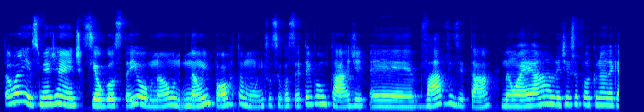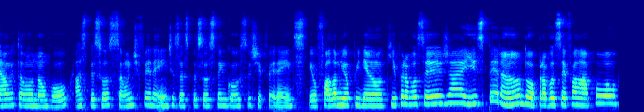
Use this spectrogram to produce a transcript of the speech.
Então é isso, minha gente. Se eu gostei ou não, não importa muito. Se você tem vontade, é, vá visitar. Não é, ah, a Letícia falou que não é legal, então eu não vou. As pessoas são diferentes, as pessoas têm gostos diferentes. Eu falo a minha opinião aqui para você já ir esperando, ou pra você falar, pô,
